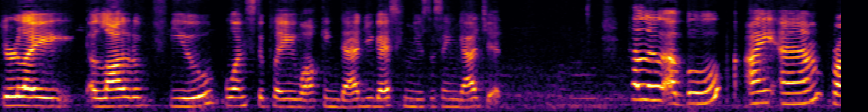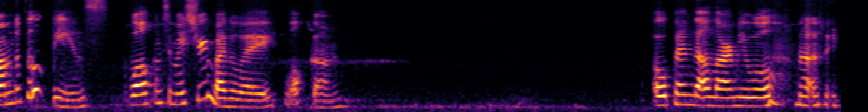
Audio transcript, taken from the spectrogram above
you're like a lot of you wants to play Walking Dead, you guys can use the same gadget. Hello, Abu. I am from the Philippines. welcome to my stream, by the way. Welcome. Open the alarm, you will not leave.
